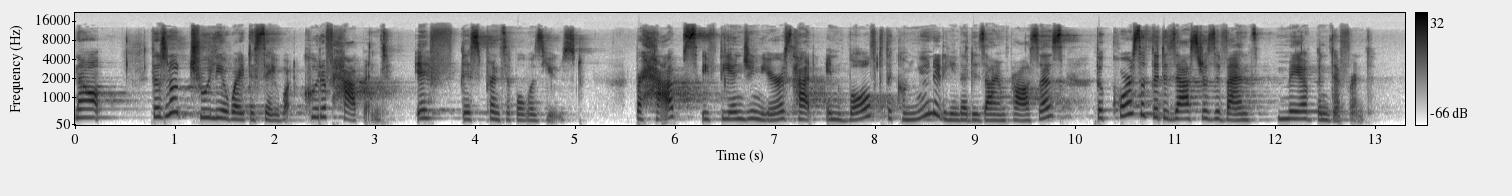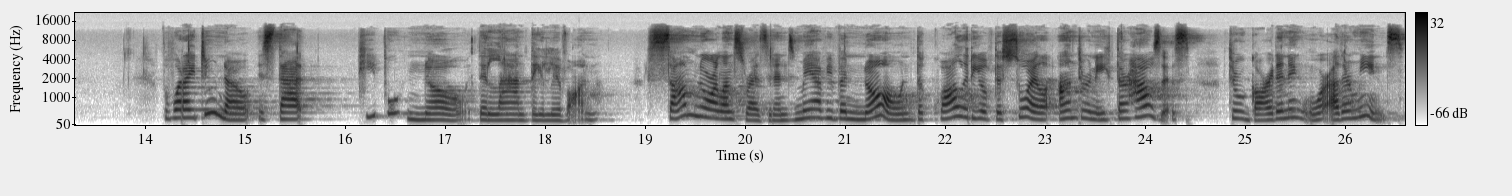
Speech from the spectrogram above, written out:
Now, there's not truly a way to say what could have happened if this principle was used. Perhaps if the engineers had involved the community in the design process, the course of the disastrous events may have been different. But what I do know is that people know the land they live on. Some New Orleans residents may have even known the quality of the soil underneath their houses through gardening or other means.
